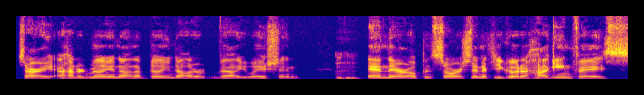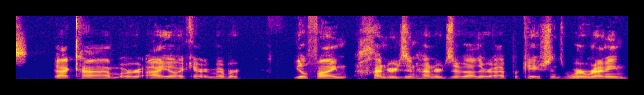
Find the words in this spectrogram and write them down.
sorry, a hundred million on a billion dollar valuation. Mm-hmm. And they're open source. And if you go to huggingface.com or IO, I can't remember, you'll find hundreds and hundreds of other applications. We're running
